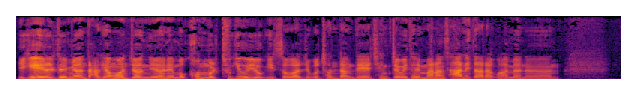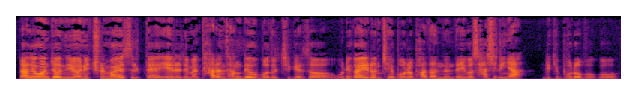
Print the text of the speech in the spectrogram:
이게 예를 들면 나경원 전 의원의 뭐 건물 투기 의혹이 있어 가지고 전당대회 쟁점이 될 만한 사안이다라고 하면은 나경원 전 의원이 출마했을 때 예를 들면 다른 상대 후보들 측에서 우리가 이런 제보를 받았는데 이거 사실이냐 이렇게 물어보고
